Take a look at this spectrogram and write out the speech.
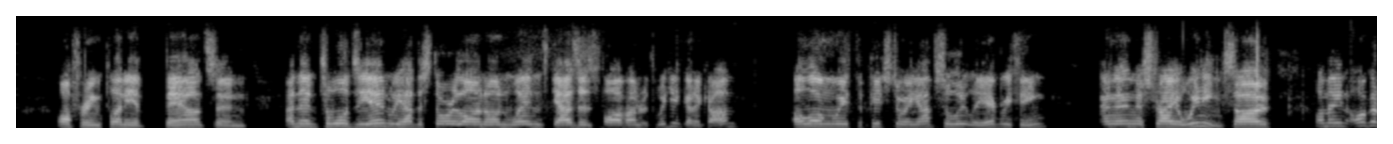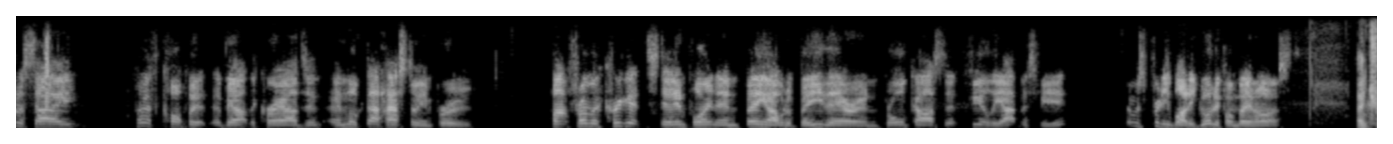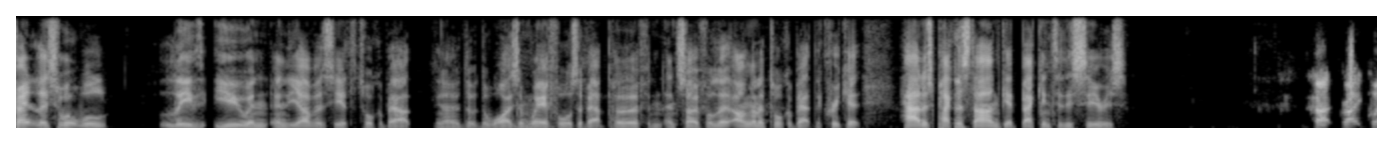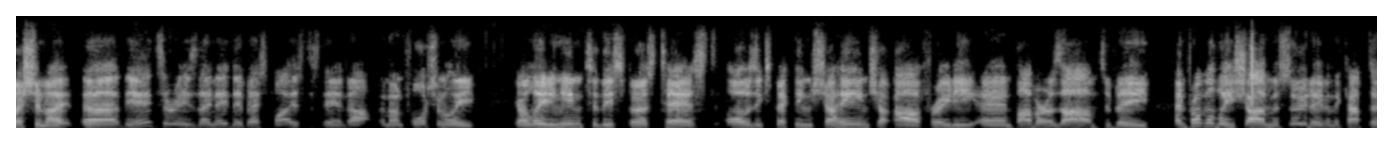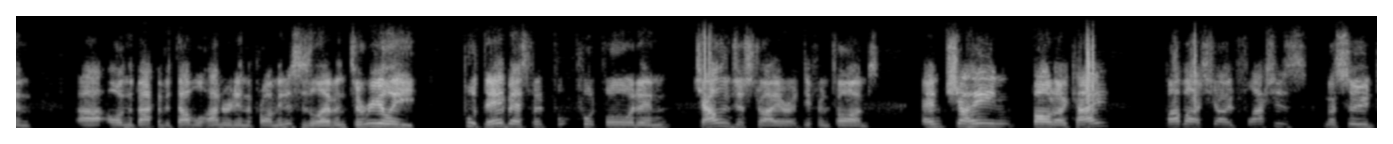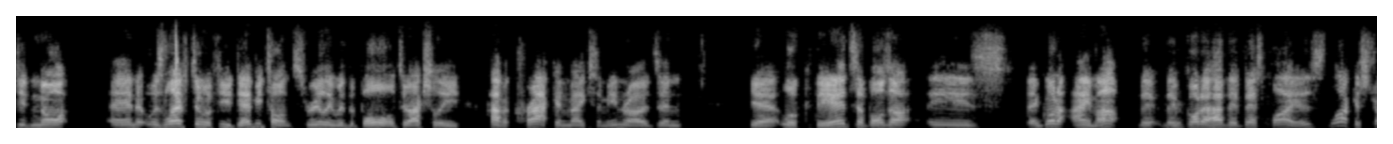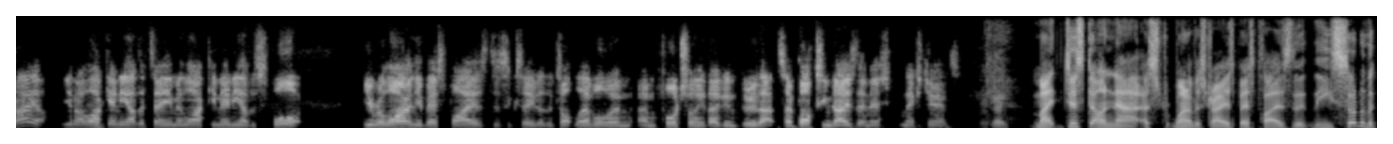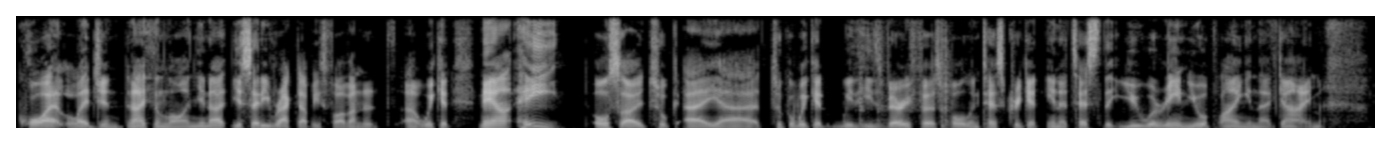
offering plenty of bounce and and then towards the end, we had the storyline on when's Gaz's 500th wicket going to come, along with the pitch doing absolutely everything, and then Australia winning. So, I mean, I've got to say, Perth cop it about the crowds, and, and look, that has to improve. But from a cricket standpoint and being able to be there and broadcast it, feel the atmosphere, it was pretty bloody good, if I'm being honest. And Trent, let's we'll leave you and, and the others here to talk about you know the, the whys and wherefores about Perth and, and so forth. I'm going to talk about the cricket. How does Pakistan get back into this series? Great question, mate. Uh, the answer is they need their best players to stand up. And unfortunately, you know, leading into this first test, I was expecting Shaheen Shah Afridi and Babar Azam to be, and probably Shan Masood, even the captain, uh, on the back of a double hundred in the Prime Minister's 11, to really put their best foot, foot forward and challenge Australia at different times. And Shaheen bowled okay. Babar showed flashes. Masood did not and it was left to a few debutants really with the ball to actually have a crack and make some inroads. And yeah, look, the answer, Bozza, is they've got to aim up. They, they've mm-hmm. got to have their best players, like Australia, you know, mm-hmm. like any other team and like in any other sport. You rely on your best players to succeed at the top level, and unfortunately, they didn't do that. So Boxing Day is their next next chance. Okay. Mate, just on uh, one of Australia's best players, the, the sort of the quiet legend, Nathan Lyon. You know, you said he racked up his 500th uh, wicket. Now he also took a uh, took a wicket with his very first ball in Test cricket in a Test that you were in. You were playing in that game,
